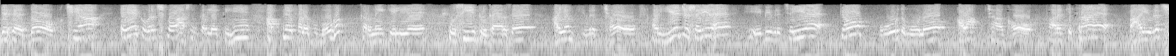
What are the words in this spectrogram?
जैसे दो पक्षियाँ एक वृक्ष को आश्रय कर लेती हैं अपने फल उपभोग करने के लिए। उसी प्रकार से अयम ही वृक्ष। और ये जो शरीर है, ये भी वृक्ष ही है। क्यों? ऊर्द मूलो अवाक्षाखो फ़र्क कितना है? बाह्य वृक्ष,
